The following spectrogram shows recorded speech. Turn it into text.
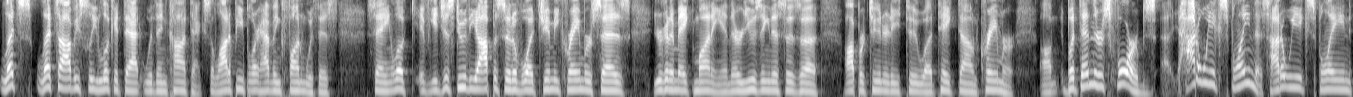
let's let's obviously look at that within context. A lot of people are having fun with this saying, look, if you just do the opposite of what Jimmy Cramer says, you're going to make money. And they're using this as a opportunity to uh, take down Cramer. Um, but then there's Forbes. How do we explain this? How do we explain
